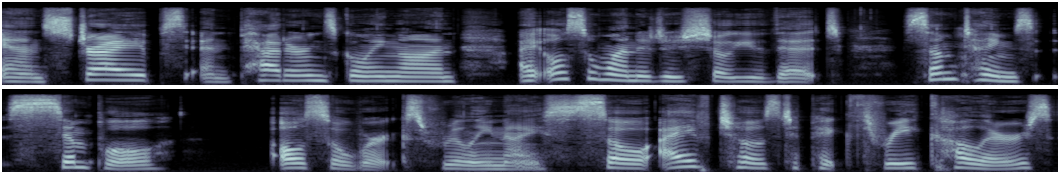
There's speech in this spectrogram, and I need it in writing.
and stripes and patterns going on. I also wanted to show you that sometimes simple also works really nice. So I've chose to pick three colors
